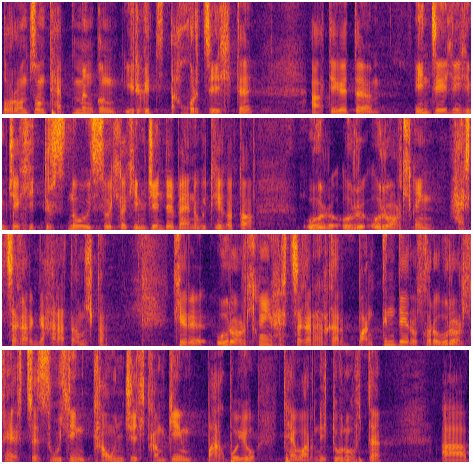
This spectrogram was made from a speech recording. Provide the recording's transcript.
350 мянган иргэд давхар зээлтэй. А тэгээд э, энэ зээлийн хэмжээ хэтэрсэн үү эсвэл хэмжээндээ байна уу гэдгийг одоо өр өр орлогын харьцаагаар ингээ хараад байгаа юм л да. Тэгэхээр өр орлогын харьцаагаар харахаар банкн дээр болохоор өр орлогын харьцаа сүүлийн 5 жилд хамгийн бага буюу 50.4%-тай. А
